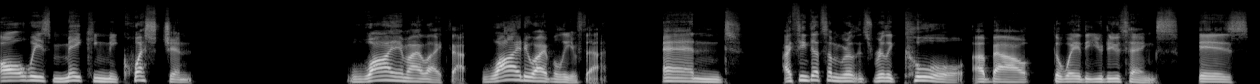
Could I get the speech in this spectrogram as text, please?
always making me question why am I like that? Why do I believe that? And I think that's something that's really cool about the way that you do things is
